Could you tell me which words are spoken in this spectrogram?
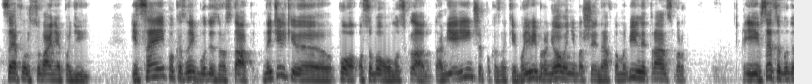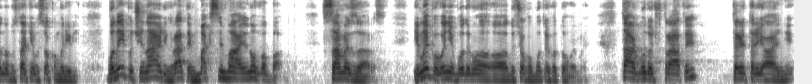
це форсування подій. І цей показник буде зростати не тільки е, по особовому складу, там є і інші показники: бойові броньовані машини, автомобільний транспорт. І все це буде на достатньо високому рівні. Вони починають грати максимально в банк саме зараз. І ми повинні будемо е, до цього бути готовими. Так, будуть втрати територіальні,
